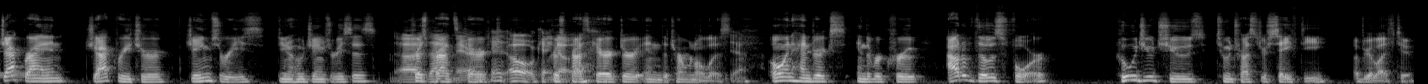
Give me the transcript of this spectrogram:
Jack Ryan, Jack Reacher, James Reese. Do you know who James Reese is? Uh, Chris is Pratt's American? character. Oh, okay. Chris no. Pratt's character in the Terminal List. Yeah. Owen Hendricks in the Recruit. Out of those four, who would you choose to entrust your safety of your life to?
